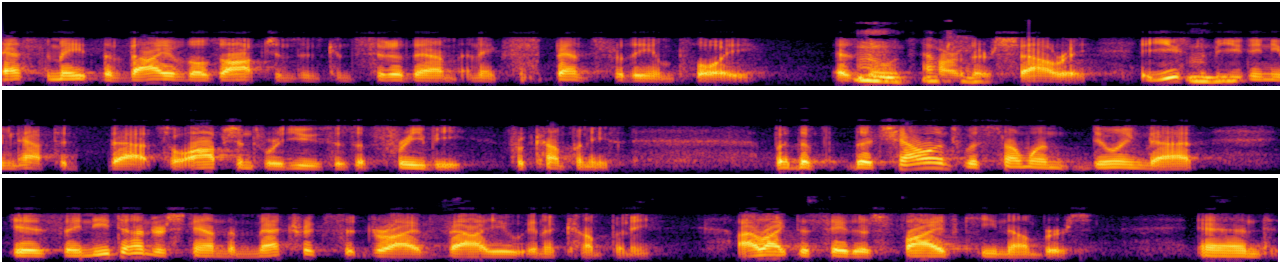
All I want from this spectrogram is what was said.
estimate the value of those options and consider them an expense for the employee as though mm, it's part of their salary. It used to be mm-hmm. you didn't even have to do that, so options were used as a freebie for companies. But the the challenge with someone doing that is they need to understand the metrics that drive value in a company. I like to say there's five key numbers. And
